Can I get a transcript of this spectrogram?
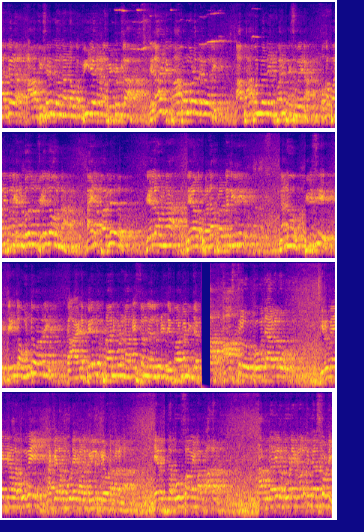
మధ్యలో ఆ విషయంలో నన్ను ఒక మీడియాలో పెట్టుట్లా ఎలాంటి పాపం కూడా తెలియదు. ఆ పాపంలో నేను పని పసిపోయినా ఒక పది పదిహేను రోజులు జైల్లో ఉన్నా. అయినా పర్లేదు. జైల్లో ఉన్నా నేను ఒక ప్రజాప్రతినిధి నన్ను పిలిచి దీంట్లో ఉండు అని ఆయన పేరు చెప్పడానికి కూడా నాకు ఇష్టం లేదు. నేను డిపార్ట్మెంట్కి చెప్పి ఆస్తులు భూజాగలు ఇరవై ఎకరాల భూమి నాకు ఇలా మూడు ఎకరాల బిల్లు ఇవ్వడం వలన నేను పెద్ద భూస్వామి మా ఫాదర్ నాకు ఉన్నది మూడు ఎకరాలు మీరు తెలుసుకోండి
